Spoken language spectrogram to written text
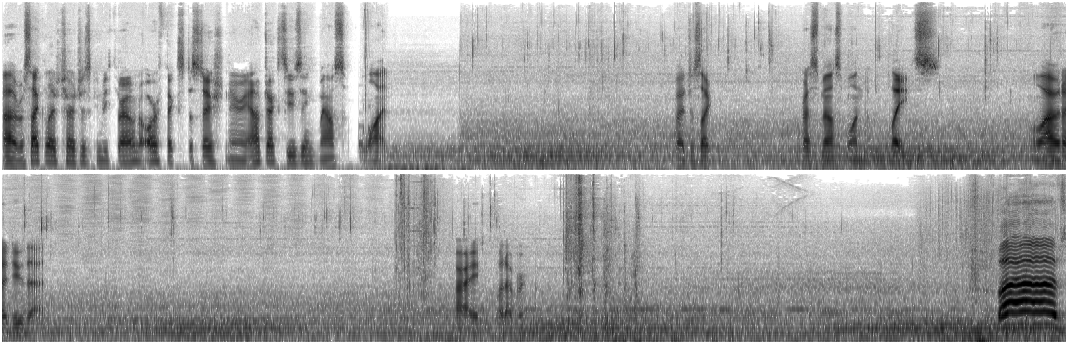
uh, recycler charges can be thrown or affixed to stationary objects using mouse 1. If I just, like, press mouse 1 to place. Well, why would I do that? Alright, whatever. Babs!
